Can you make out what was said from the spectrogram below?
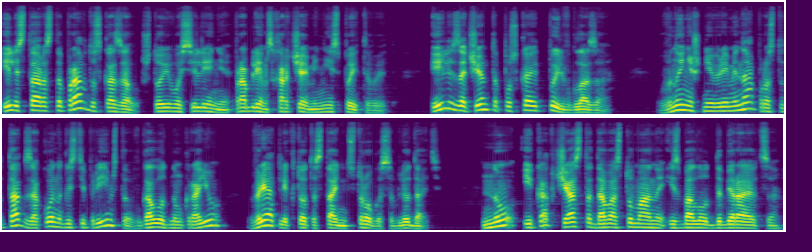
Или староста правду сказал, что его селение проблем с харчами не испытывает, или зачем-то пускает пыль в глаза. В нынешние времена просто так законы гостеприимства в голодном краю вряд ли кто-то станет строго соблюдать. Ну и как часто до вас туманы из болот добираются,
